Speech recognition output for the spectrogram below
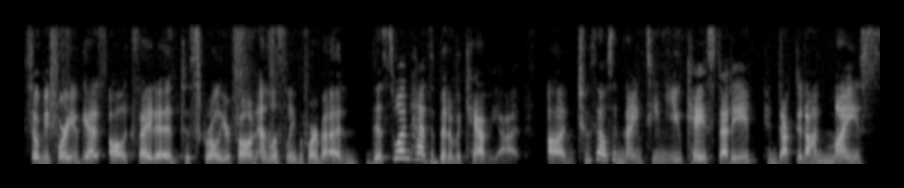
So before you get all excited to scroll your phone endlessly before bed, this one has a bit of a caveat. A 2019 UK study conducted on mice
